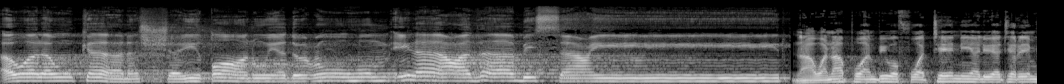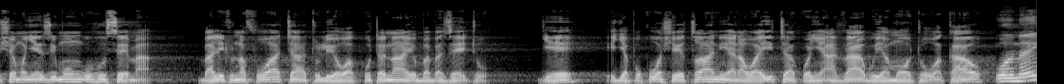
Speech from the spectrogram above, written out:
awalau kana ash-shaytanu yad'uuhum ila adhabi na wanapoambiwa fuateni aliyoyateremsha Mwenyezi Mungu husema bali tunafuata tuliyowakuta nayo baba zetu. Je ijapokuwa shetani anawaita kwenye adhabu ya moto wakao waman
